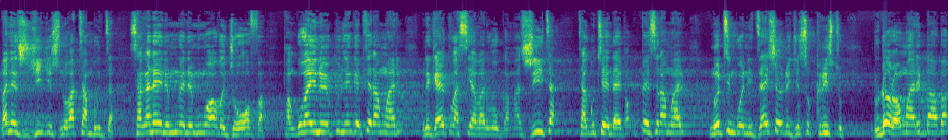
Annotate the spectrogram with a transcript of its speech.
vane zvizhinji zvinovatambudza. Sanganai nemumwe nemumwe wavo jehovha. Panguva ino yekunyengetera mwari regai kuvasiya vari voga. Mazviita takutendai pakupedzisira mwari noti ngoni dzaishe wedu jesu kristu rudo rwamwari baba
